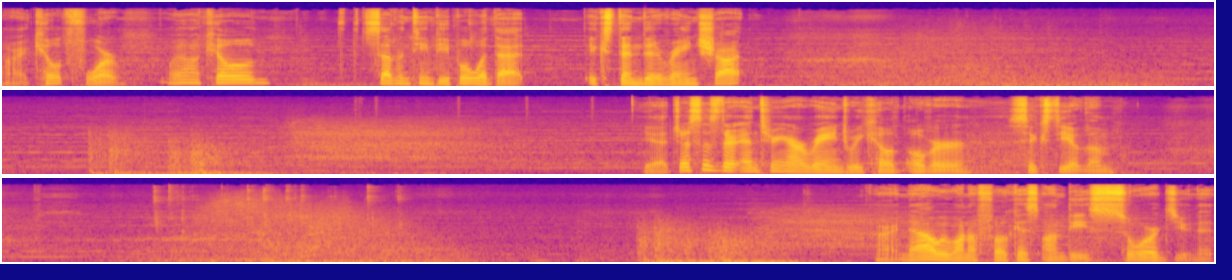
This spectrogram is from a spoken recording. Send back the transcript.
Alright, killed four. Well, I killed 17 people with that extended range shot. Yeah, just as they're entering our range, we killed over 60 of them. Alright, now we want to focus on the swords unit.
